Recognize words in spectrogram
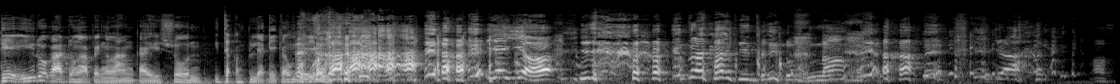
Dek iro kadung ape ngelangkai sun, ida kan beli kau dek. Iya iya. Berarti itu benar. Ya. Nossa,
